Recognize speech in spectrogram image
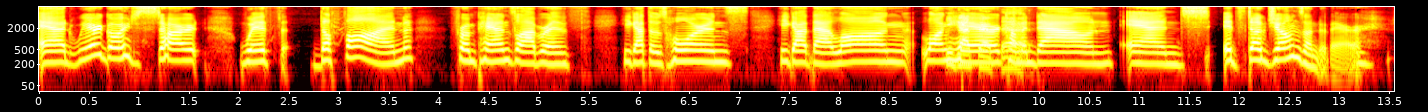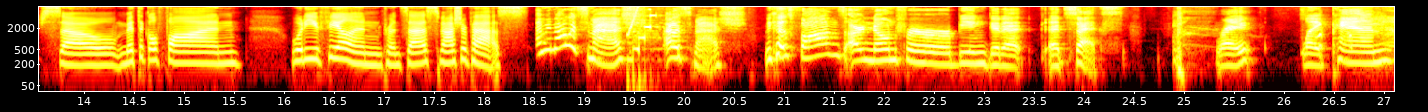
And we are going to start with the fawn from Pan's Labyrinth. He got those horns. He got that long, long He hair that- that. coming down, and it's Doug Jones under there. So mythical fawn. What are you feeling, princess? Smash or pass? I mean, I would smash. I would smash because fawns are known for being good at at sex, right? Like Pan, What?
